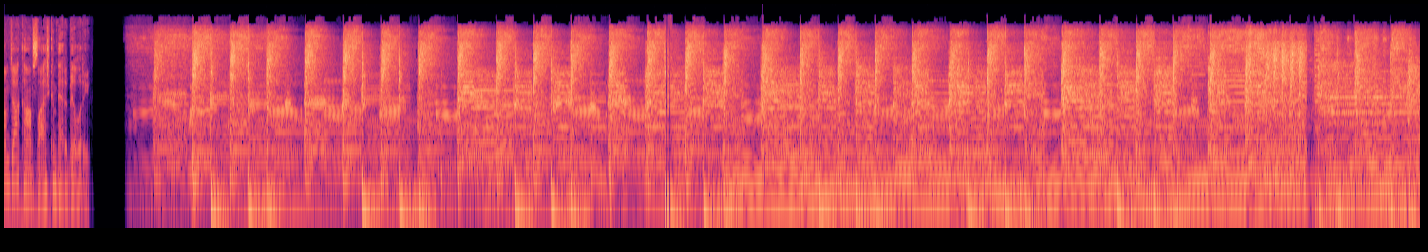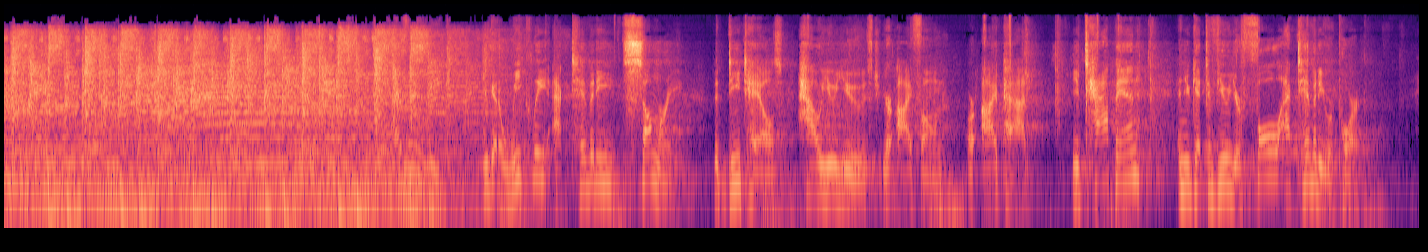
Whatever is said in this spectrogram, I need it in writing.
dexcom.com slash compatibility. You get a weekly activity summary that details how you used your iPhone or iPad. You tap in and you get to view your full activity report.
